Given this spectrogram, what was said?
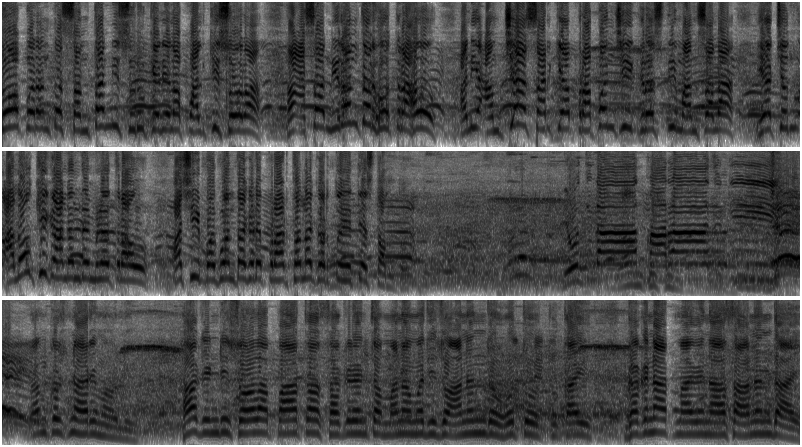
तोपर्यंत संतांनी सुरू केलेला पालखी सोहळा हा असा निरंतर होत राहो आणि आमच्यासारख्या प्रापंचिक ग्रस्ती माणसाला याच्यातून अलौकिक आनंद मिळत राहो अशी भगवंताकडे प्रार्थना करतो येथेच थांबतो. निवृत्तीनाथ महाराज की रामकृष्ण हरी माऊली हा दिंडी सोहळा पाहता सगळ्यांच्या मनामध्ये जो आनंद होतो तो काही गगनात मावेना असा आनंद आहे.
